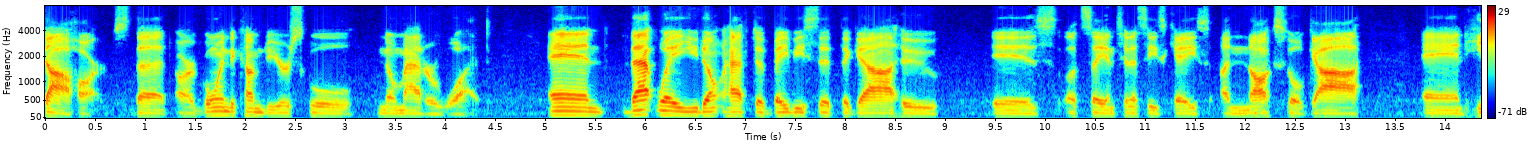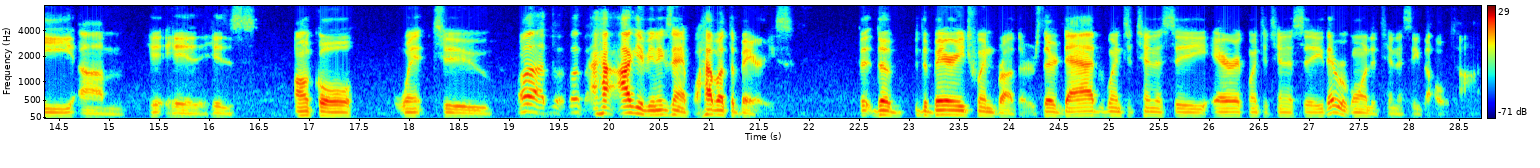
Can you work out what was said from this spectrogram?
diehards that are going to come to your school no matter what. And that way you don't have to babysit the guy who is, let's say in Tennessee's case, a Knoxville guy, and he, um, his, his uncle went to. Well, uh, I'll give you an example. How about the Berries? the, the the Berry twin brothers. Their dad went to Tennessee. Eric went to Tennessee. They were going to Tennessee the whole time.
